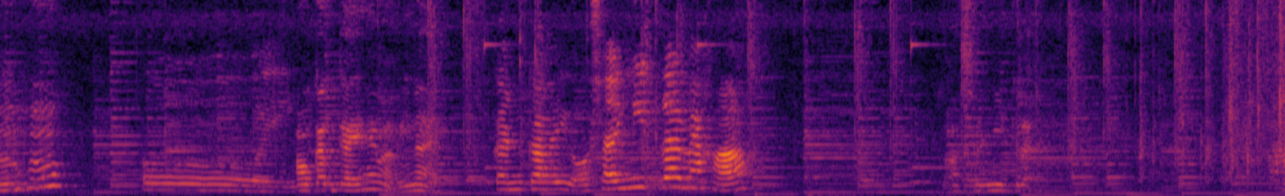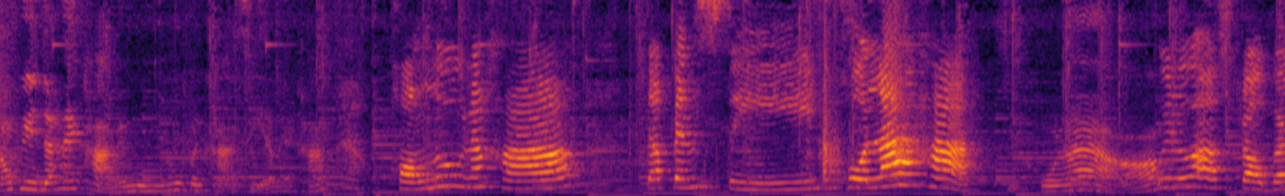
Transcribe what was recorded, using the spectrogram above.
อือฮึโอ้ยเอากันไกรให้แบบนี้หน่อยกันไกรเหรอใช้มีดได้ไหมคะเอาใช้มีดก็ได้น้องพีนจะให้ขาในมุมลูกเป็นขาสีอะไรคะของลูกนะคะ จะเป็นสีโคล่าค่ะสีโค ล่าเหรอไม่รู้เอาสตรอเบอ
